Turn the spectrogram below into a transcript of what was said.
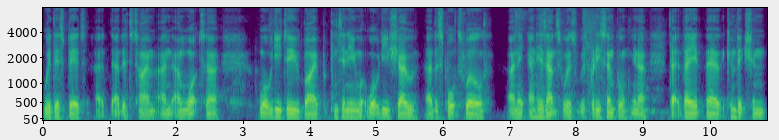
with this bid at, at this time, and and what uh, what would you do by continuing? What, what would you show uh, the sports world? And, and his answer was, was pretty simple. You know that they their conviction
